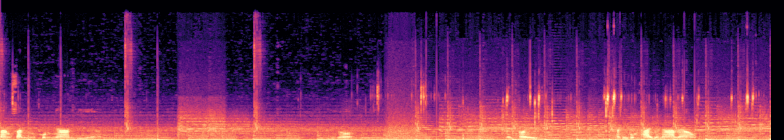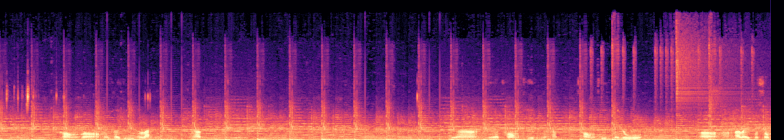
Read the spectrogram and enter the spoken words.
สร้างสรรค์ผลงานดีนะครับนี่ก็ ไม่ค่อยอันนี้ผมถ่ายไว้นานแล้ว กล้องก็ไม่ค่อยดีเท่าไหร่นะครับ เนื้อเนื้อทองทิพย์นะครับทองทิพย์ไม่รู้เอ่ออะไรผสม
